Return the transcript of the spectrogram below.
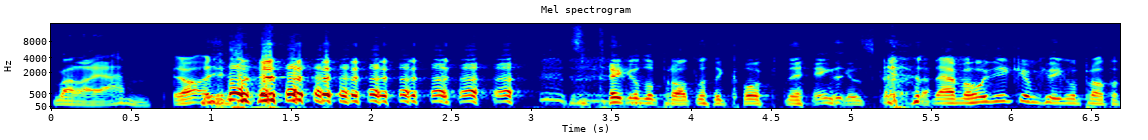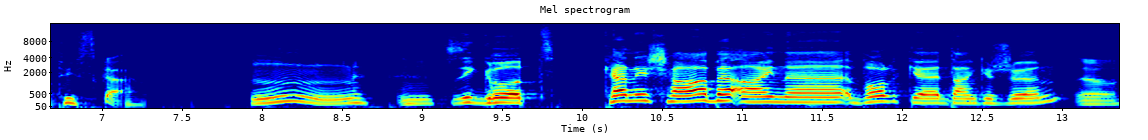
Well I am Ja, Så tänk om de pratade cockney engelska nej men hon gick omkring och pratade tyska. Mm, Sie gut Kan ich habe eine Wolke, dankeschön? Ja.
